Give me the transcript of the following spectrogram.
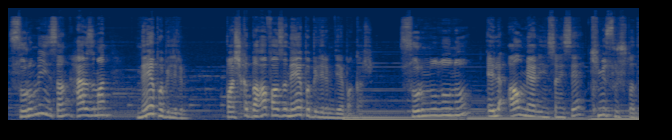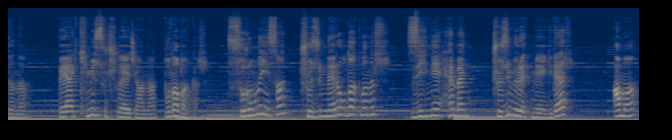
Sorumlu insan her zaman ne yapabilirim? Başka daha fazla ne yapabilirim diye bakar. Sorumluluğunu ele almayan insan ise kimi suçladığına, veya kimi suçlayacağına buna bakar. Sorumlu insan çözümlere odaklanır, zihni hemen çözüm üretmeye gider ama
